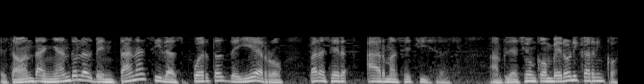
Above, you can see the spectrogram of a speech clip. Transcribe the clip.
estaban dañando las ventanas y las puertas de hierro para hacer armas hechizas. Ampliación con Verónica Rincón.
